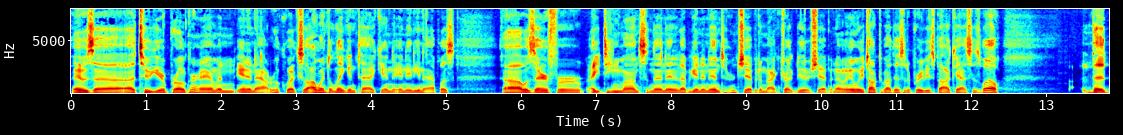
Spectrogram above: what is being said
it was a, a two-year program and in and out real quick. So I went to Lincoln Tech in, in Indianapolis. Uh, I was there for 18 months and then ended up getting an internship at a Mack truck dealership. And, I and we talked about this in a previous podcast as well. The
